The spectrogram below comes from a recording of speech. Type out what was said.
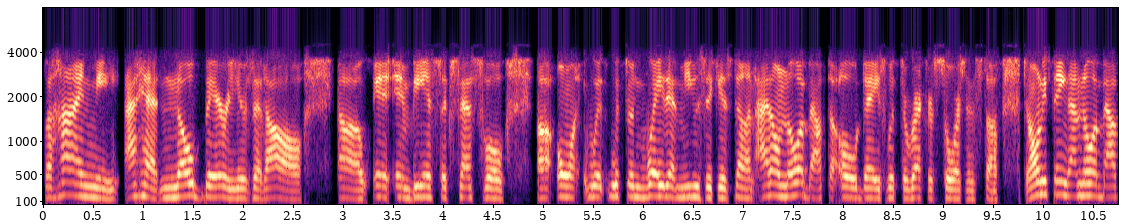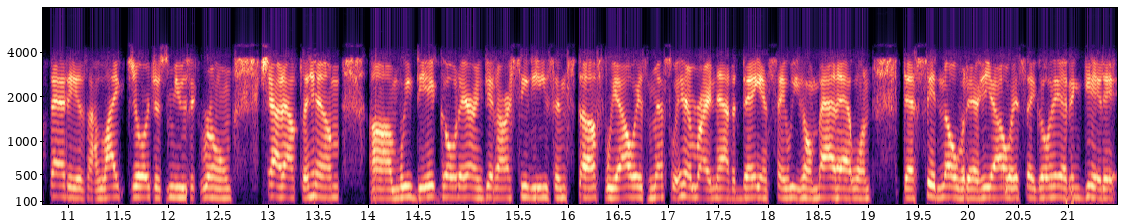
behind me, I had no barriers at all uh, in, in being successful uh, on with with the way that music is done. I don't know about the old days with the record stores and stuff. The only thing I know about that is I like George's Music Room. Shout out to him. Um, we did go there and get our CDs and stuff. We always mess with him right now today and say we gonna buy that one that's sitting over there. He always say go ahead and get it.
